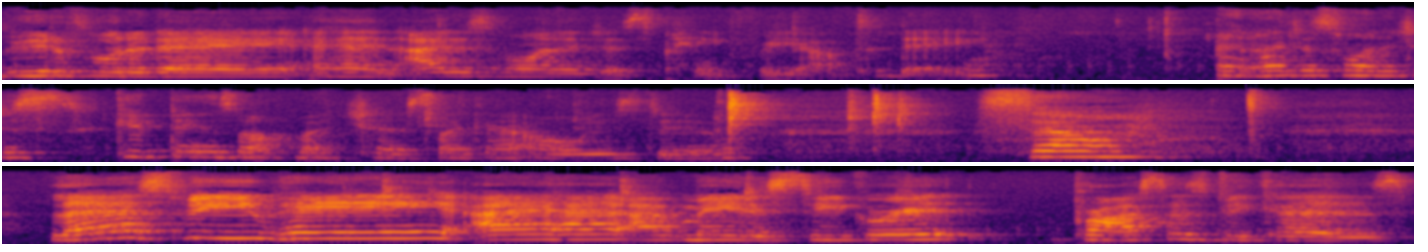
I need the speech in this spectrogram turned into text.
beautiful today and I just want to just paint for y'all today. And I just want to just get things off my chest like I always do. So Last speed painting, I had I made a secret process because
